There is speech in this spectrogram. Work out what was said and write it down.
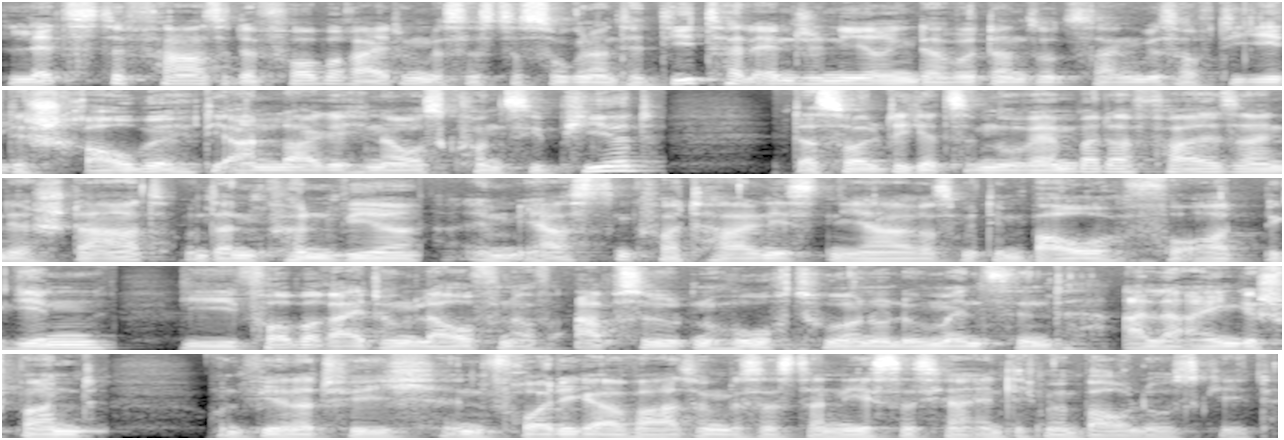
letzte Phase der Vorbereitung. Das ist das sogenannte Detail Engineering. Da wird dann sozusagen bis auf die jede Schraube die Anlage hinaus konzipiert. Das sollte jetzt im November der Fall sein, der Start. Und dann können wir im ersten Quartal nächsten Jahres mit dem Bau vor Ort beginnen. Die Vorbereitungen laufen auf absoluten Hochtouren und im Moment sind alle eingespannt. Und wir natürlich in freudiger Erwartung, dass es dann nächstes Jahr endlich mit dem Bau losgeht.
